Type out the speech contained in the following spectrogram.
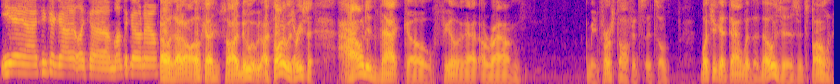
Yeah, I think I got it like a month ago now. Oh, is that all? Okay, so I knew. It was, I thought it was recent. How did that go? Feeling that around. I mean, first off, it's it's a once you get down where the nose is, it's bone.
